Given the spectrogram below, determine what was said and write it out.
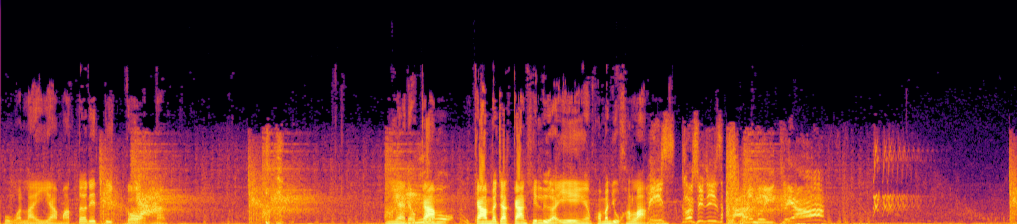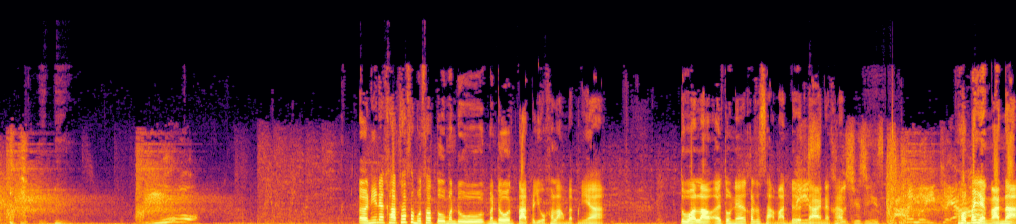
โอ้อะไรอะมัตเตอร์ได้ติดก่อนนะเนี่ยเดี๋ยวกามกามมาจากการที่เหลือเองอะเพราะมันอยู่ข้างหลังโเออนี่นะครับถ้าสมมติศัตรูมันดูมันโดนตัดไปอยู่ข้างหลังแบบนี้ตัวเราไอ้ตัวนี้ก็จะสามารถเดินได้นะครับเพราะไม่อย่างนั้นอะ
